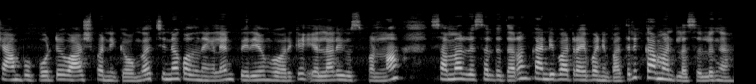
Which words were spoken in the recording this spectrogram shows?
ஷாம்பு போட்டு வாஷ் பண்ணிக்கோங்க. சின்ன குழந்தைங்களேன்னு பெரியவங்க வரைக்கும் எல்லோரும் யூஸ் பண்ணலாம். சம்மர் ரிசல்ட் தரோம். கண்டிப்பாக ட்ரை பண்ணி பார்த்துட்டு கமெண்ட்டில் சொல்லுங்கள்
